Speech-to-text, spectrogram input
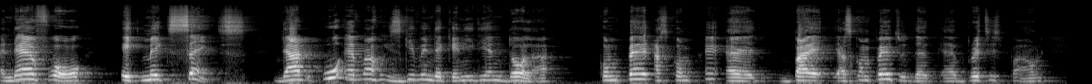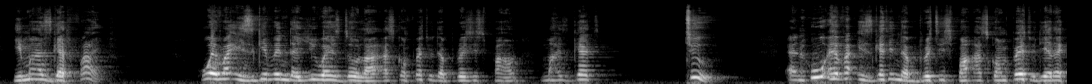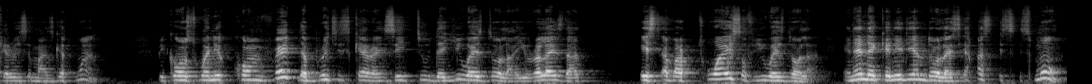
And therefore, it makes sense that whoever is given the Canadian dollar compared as compared uh, by as compared to the uh, British pound, he must get five. Whoever is given the US dollar as compared to the British pound must get two. And whoever is getting the British pound as compared to the other currency must get one. Because when you convert the British currency to the US dollar, you realize that it's about twice of US dollar. And then the Canadian dollar is it's, it's more.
